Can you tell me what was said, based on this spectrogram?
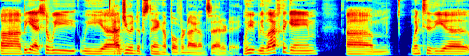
Uh, but yeah, so we we uh, How'd you end up staying up overnight on Saturday? we we left the game, um, went to the uh,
